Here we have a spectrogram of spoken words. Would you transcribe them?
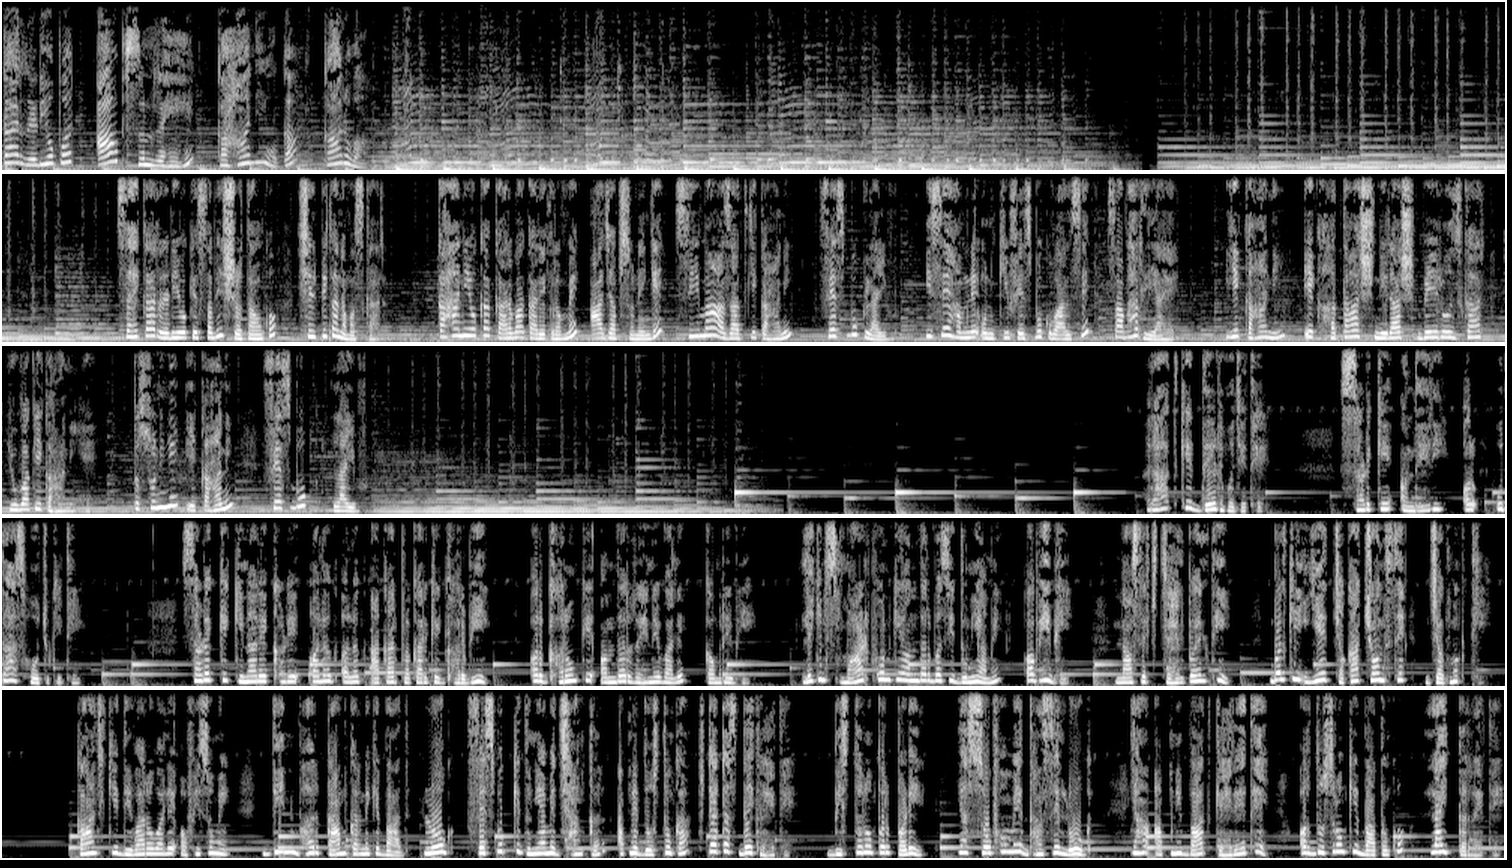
सहकार radio पर आप सुन रहे हैं कहानियों का कारवा। सहकार रेडियो के सभी श्रोताओं को शिल्पी का नमस्कार। कहानियों का कारवा कार्यक्रम में आज आप सुनेंगे सीमा आज़ाद की कहानी फेसबुक लाइव। इसे हमने उनकी फेसबुक वाल से साभार लिया है। ये कहानी एक हताश, निराश, बेरोजगार युवा की कहानी है। तो सुनिए ये कहानी फेसबुक लाइव। के डेढ़ बजे थे। सड़कें अंधेरी और उदास हो चुकी थी। सड़क के किनारे खड़े अलग अलग आकार प्रकार के घर भी और घरों के अंदर रहने वाले कमरे भी। लेकिन स्मार्टफ़ोन के अंदर बसी दुनिया में अभी भी न सिर्फ़ चहल पहल थी, बल्कि ये चकाचौंध से जगमग थी। कांच की दीवारों वाले ऑफिसों में दिन भर काम करने के बाद लोग फेसबुक की दुनिया में झाँक कर अपने दोस्तों का स्टेटस देख रहे थे। बिस्तरों पर पड़े या सोफों में धंसे लोग यहाँ अपनी बात कह रहे थे और दूसरों की बातों को लाइक कर रहे थे।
